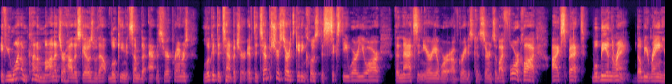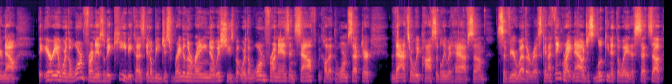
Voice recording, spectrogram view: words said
if you want to kind of monitor how this goes without looking at some of the atmospheric parameters, look at the temperature. If the temperature starts getting close to 60 where you are, then that's an area where of greatest concern. So by four o'clock, I expect we'll be in the rain. There'll be rain here. Now, the area where the warm front is will be key because it'll be just regular rain, no issues. But where the warm front is in south, we call that the warm sector, that's where we possibly would have some severe weather risk. And I think right now, just looking at the way this sets up,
